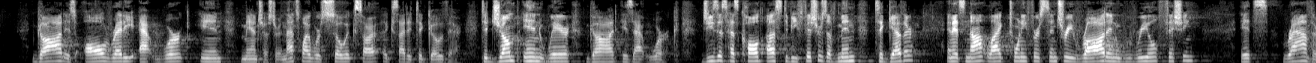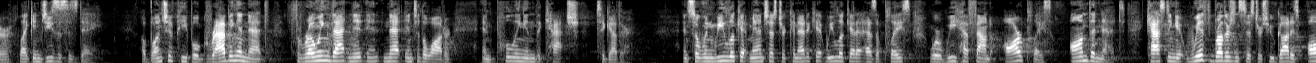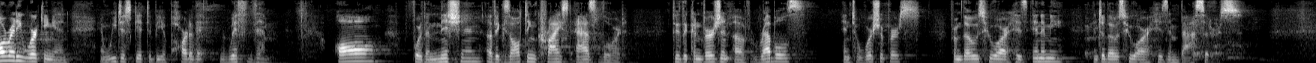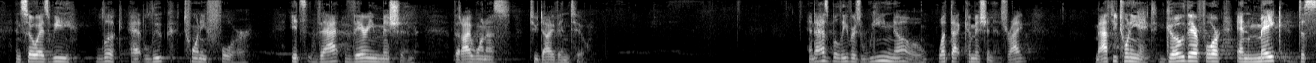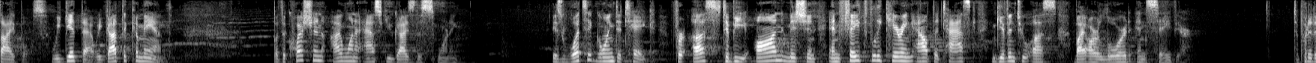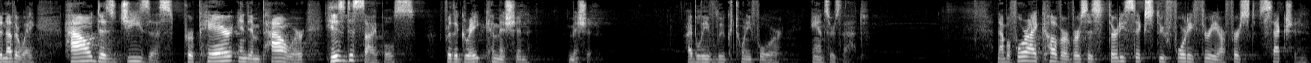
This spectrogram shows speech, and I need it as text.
God is already at work in Manchester. And that's why we're so exci- excited to go there, to jump in where God is at work. Jesus has called us to be fishers of men together. And it's not like 21st century rod and reel fishing, it's rather like in Jesus' day a bunch of people grabbing a net, throwing that net net into the water, and pulling in the catch together. And so when we look at Manchester, Connecticut, we look at it as a place where we have found our place on the net, casting it with brothers and sisters who God is already working in, and we just get to be a part of it with them. All for the mission of exalting Christ as Lord through the conversion of rebels into worshipers, from those who are his enemy into those who are his ambassadors. And so as we look at Luke 24, it's that very mission that I want us to dive into. And as believers, we know what that commission is, right? Matthew 28 Go therefore and make disciples. We get that. We got the command. But the question I want to ask you guys this morning is what's it going to take for us to be on mission and faithfully carrying out the task given to us by our Lord and Savior? To put it another way, how does Jesus prepare and empower his disciples for the Great Commission mission? I believe Luke 24 answers that. Now, before I cover verses 36 through 43, our first section,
